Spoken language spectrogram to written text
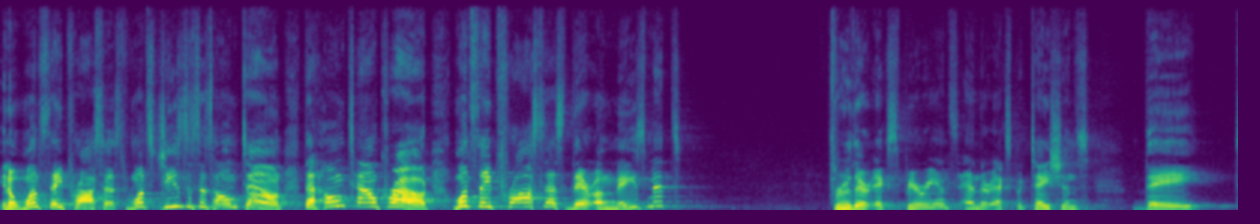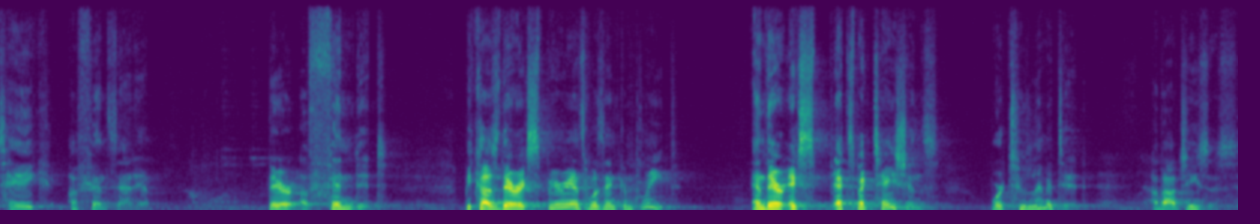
You know, once they processed, once Jesus' hometown, that hometown crowd, once they processed their amazement through their experience and their expectations, they take offense at him. They're offended because their experience was incomplete and their ex- expectations were too limited about Jesus.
